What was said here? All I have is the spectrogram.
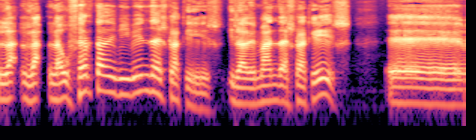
la- la- l'oferta de vivenda és la que és i la demanda és la que és. Eh,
